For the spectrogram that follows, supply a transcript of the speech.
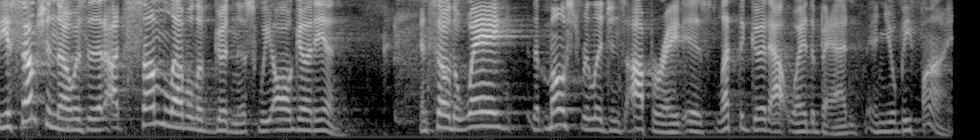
The assumption, though, is that at some level of goodness, we all got in. And so the way that most religions operate is let the good outweigh the bad and you'll be fine.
